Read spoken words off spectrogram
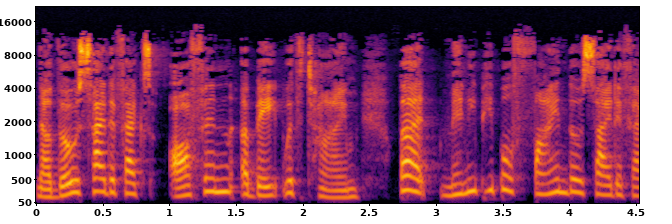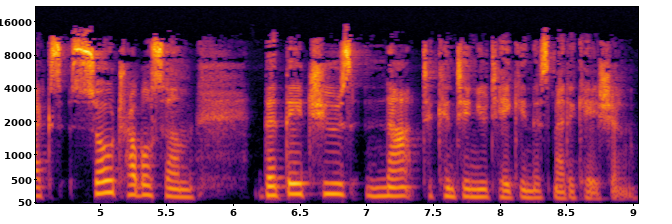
Now, those side effects often abate with time, but many people find those side effects so troublesome that they choose not to continue taking this medication.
